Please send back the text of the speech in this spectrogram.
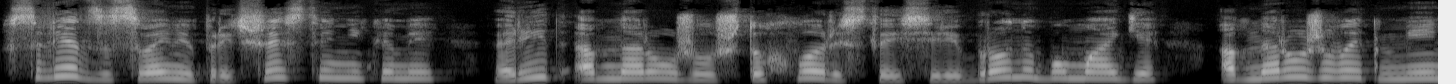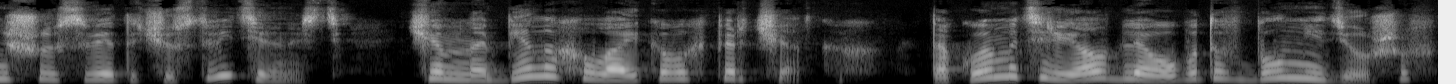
Вслед за своими предшественниками Рид обнаружил, что хлористое серебро на бумаге обнаруживает меньшую светочувствительность, чем на белых лайковых перчатках. Такой материал для опытов был недешев,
